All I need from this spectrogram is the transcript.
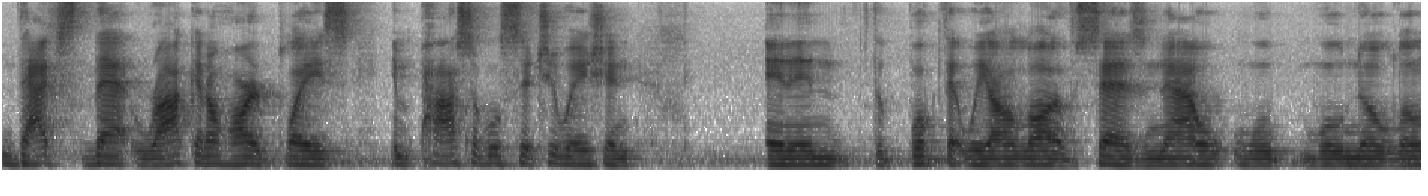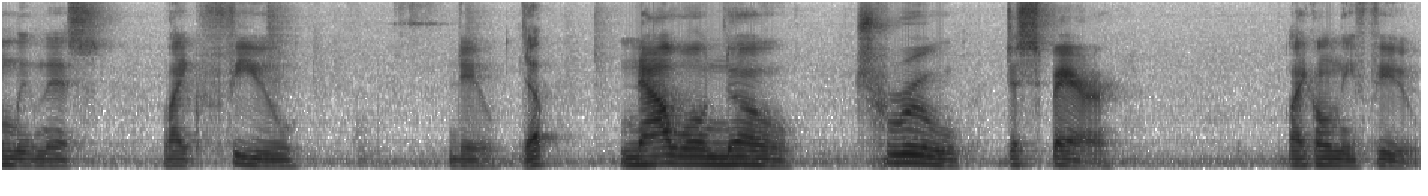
that's that rock in a hard place, impossible situation. And in the book that we all love says, now we'll, we'll know loneliness like few do. Yep. Now we'll know true despair like only few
